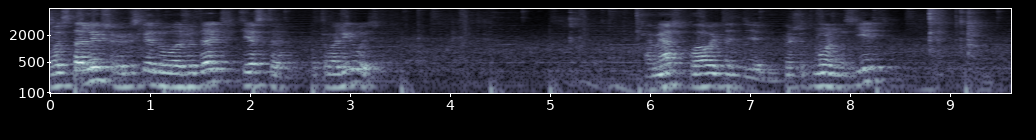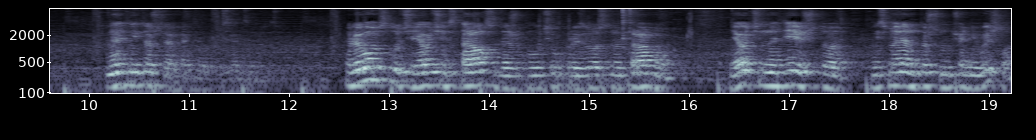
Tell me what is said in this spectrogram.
В остальных, как и следовало ожидать, тесто отвалилось, а мясо плавает отдельно. Конечно, это можно съесть, но это не то, что я хотел приготовить. В любом случае, я очень старался, даже получил производственную травму. Я очень надеюсь, что, несмотря на то, что ничего не вышло,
